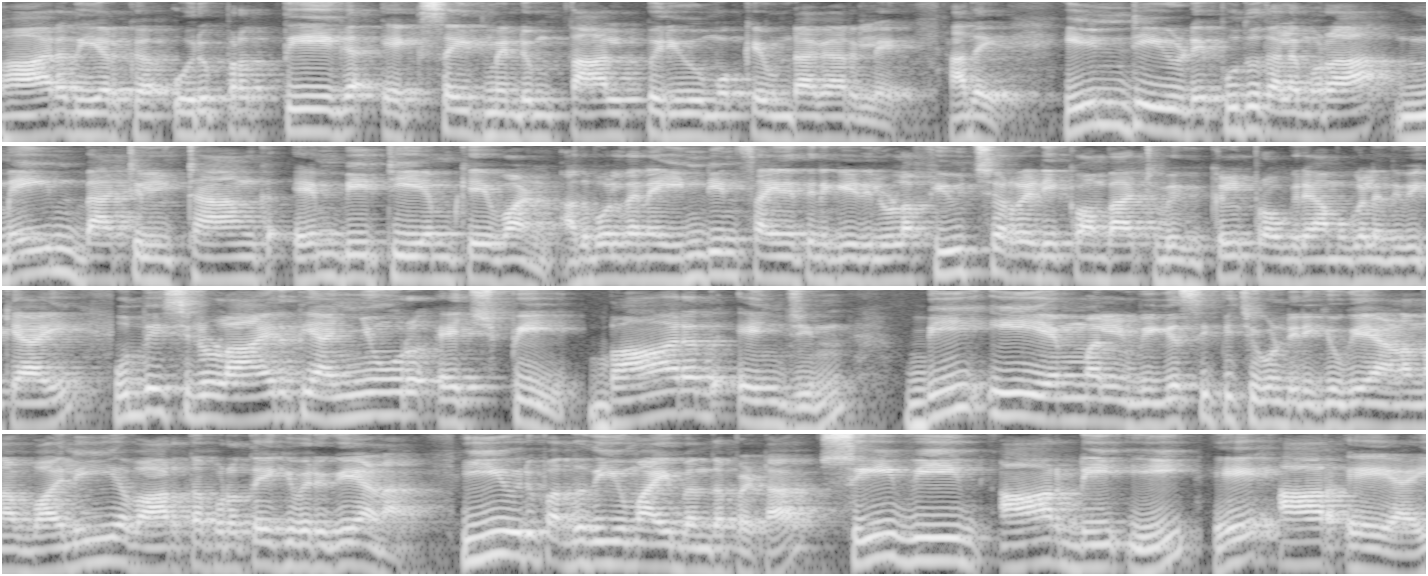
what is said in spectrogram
ഭാരതീയർക്ക് ഒരു പ്രത്യേക എക്സൈറ്റ്മെന്റും താല്പര്യവും ഒക്കെ ഉണ്ടാകാറില്ലേ? അതെ ഇന്ത്യയുടെ പുതുതലമുറ main battle tank M B T M K one അതുപോലെ തന്നെ ഇന്ത്യൻ സൈന്യത്തിന് കീഴിലുള്ള ഫ്യൂച്ചർ റെഡി കോമ്പാറ്റ് വെഹിക്കിൾ പ്രോഗ്രാമുകൾ എന്നിവയ്ക്കായി ഉദ്ദേശിച്ചിട്ടുള്ള ആയിരത്തി അഞ്ഞൂറ് H P Bharat engine B E M L വികസിപ്പിച്ചുകൊണ്ടിരിക്കുകയാണെന്ന വലിയ വാർത്ത പുറത്തേക്ക് വരികയാണ്. ഈ ഒരു പദ്ധതിയുമായി ബന്ധപ്പെട്ട C V R D E A R A I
